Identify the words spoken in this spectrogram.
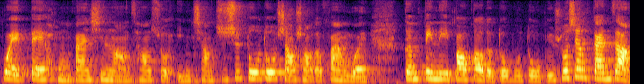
会被红斑性狼疮所影响，只是多多少少的范围跟病例报告的多不多。比如说像肝脏，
